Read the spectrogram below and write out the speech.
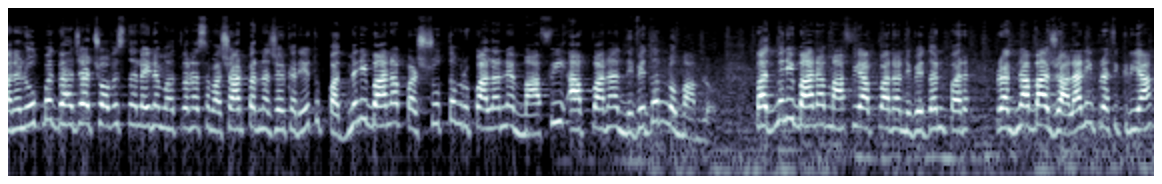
અને લોકમત બે હજાર ચોવીસને લઈને મહત્વના સમાચાર પર નજર કરીએ તો પદ્મિની બાના પરસોત્તમ રૂપાલાને માફી આપવાના નિવેદનનો મામલો. પદ્મિની બાના માફી આપવાના નિવેદન પર પ્રજ્ઞાબા ઝાલાની પ્રતિક્રિયા.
